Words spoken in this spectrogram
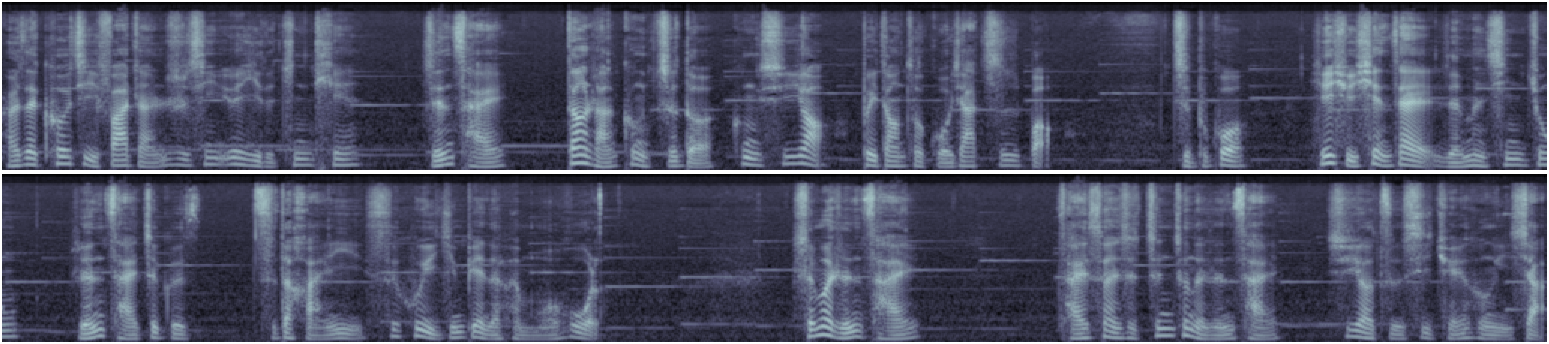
而在科技发展日新月异的今天，人才当然更值得、更需要被当作国家之宝。只不过，也许现在人们心中“人才”这个词的含义似乎已经变得很模糊了。什么人才才算是真正的人才？需要仔细权衡一下，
